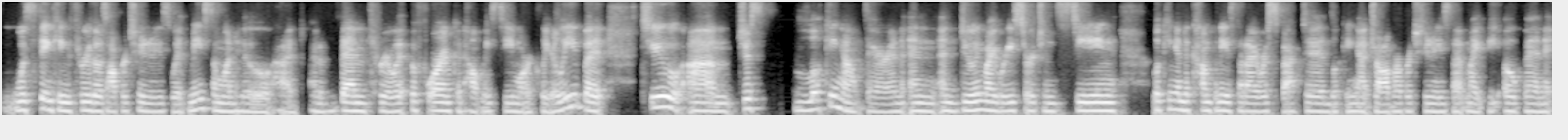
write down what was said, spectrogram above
was thinking through those opportunities with me, someone who had kind of been through it before and could help me see more clearly. But two, um, just looking out there and and and doing my research and seeing looking into companies that I respected, looking at job opportunities that might be open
